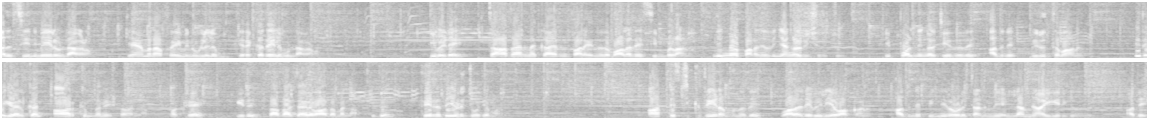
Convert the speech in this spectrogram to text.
അത് സിനിമയിലുണ്ടാകണം ക്യാമറ ഫ്രെയിമിനുള്ളിലും തിരക്കഥയിലും ഉണ്ടാകണം. ഇവിടെ സാധാരണക്കാരൻ പറയുന്നത് വളരെ സിമ്പിളാണ്. നിങ്ങൾ പറഞ്ഞത് ഞങ്ങൾ വിശ്വസിച്ചു. ഇപ്പോൾ നിങ്ങൾ ചെയ്തത് അതിന് വിരുദ്ധമാണ്. ഇത് കേൾക്കാൻ ആർക്കും തന്നെ ഇഷ്ടമല്ല. പക്ഷേ ഇത് സദാചാരവാദമല്ല. ഇത് സ്ഥിരതയുടെ ചോദ്യമാണ്. ആർട്ടിസ്റ്റിക് ഫ്രീഡം എന്നത് വളരെ വലിയ വാക്കാണ്. അതിന്റെ പിന്നിലൊളിച്ചാണ് ഇന്ന് എല്ലാം ന്യായീകരിക്കുന്നത്. അതെ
